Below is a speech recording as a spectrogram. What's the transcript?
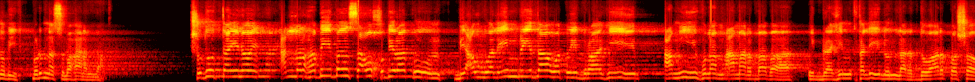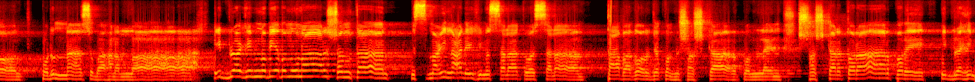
নবী, পড়ুন না, সুবহানাল্লাহ। শুধু তাই নয়, আল্লাহর হাবিব সাউখবিরাকুম বিআউয়াল ইমরি দাওয়াত ইব্রাহিম। আমি হলাম আমার বাবা ইব্রাহিম খালিলুল্লাহর দোয়ার ফসল, পড়ুন না সুবহানাল্লাহ। ইব্রাহিম নবী এবং ওনার সন্তান ইসমাইল আলাইহিমুস সালাতু ওয়াস সালাম। কাবাগর যখন সংস্কার করলেন সংস্কার করার পরে ইব্রাহিম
